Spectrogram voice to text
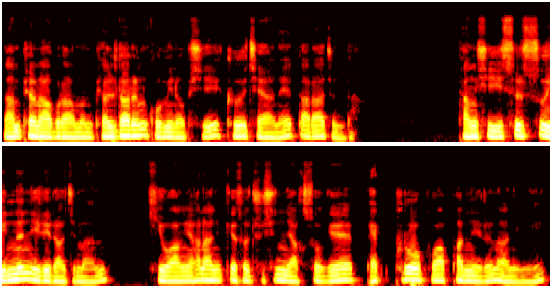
남편 아브라함은 별다른 고민 없이 그 제안에 따라준다. 당시 있을 수 있는 일이라지만 기왕에 하나님께서 주신 약속에 100% 부합한 일은 아니니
